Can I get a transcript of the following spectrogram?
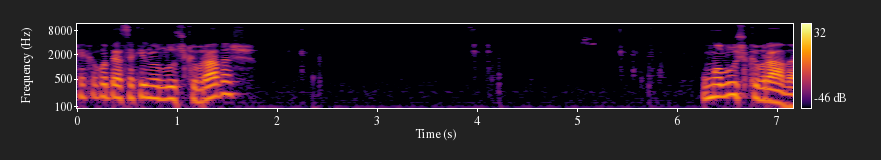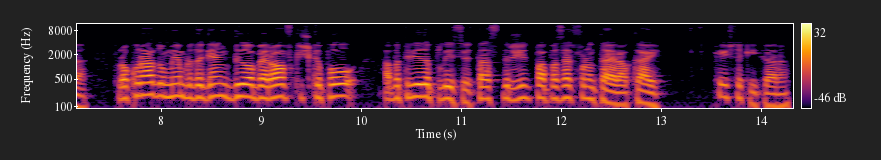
O que é que acontece aqui no Luzes Quebradas? Uma luz quebrada. Procurado um membro da gangue de Oberov que escapou à bateria da polícia. Está-se dirigindo para passar fronteira. Ok. O que é isto aqui, cara?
